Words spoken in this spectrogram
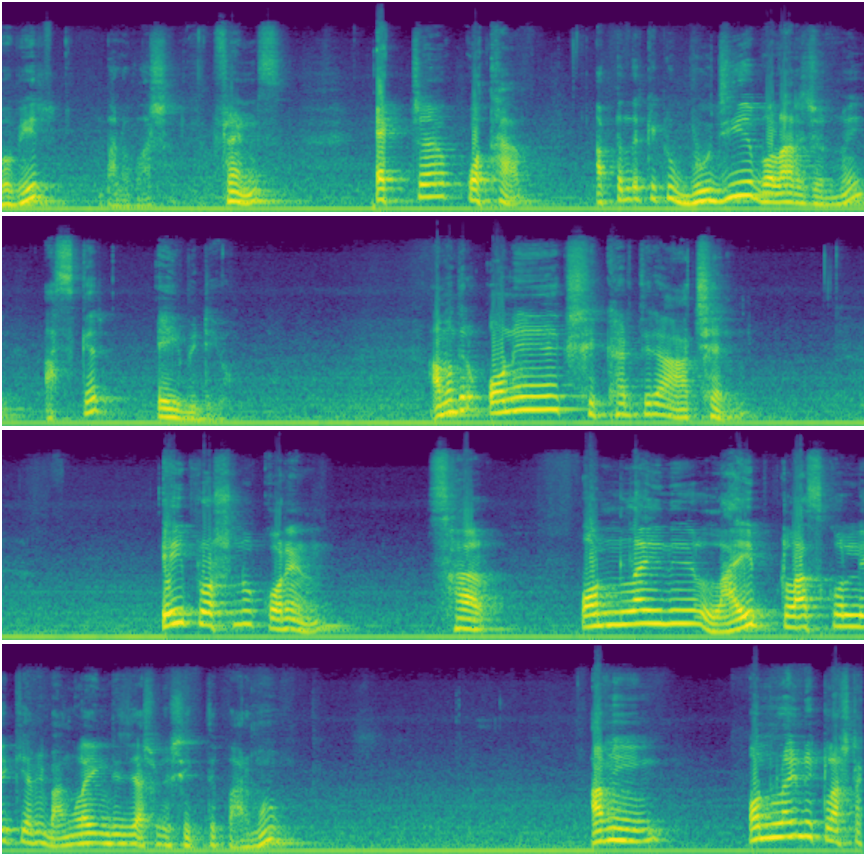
গভীর ভালোবাসা। ফ্রেন্ডস একটা কথা আপনাদেরকে একটু বুঝিয়ে বলার জন্যই আজকের এই ভিডিও। আমাদের অনেক শিক্ষার্থীরা আছেন। এই প্রশ্ন করেন, স্যার, অনলাইনে লাইভ ক্লাস করলে কি আমি বাংলা, ইংরেজি আসলে শিখতে পারব? আমি অনলাইনে ক্লাসটা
